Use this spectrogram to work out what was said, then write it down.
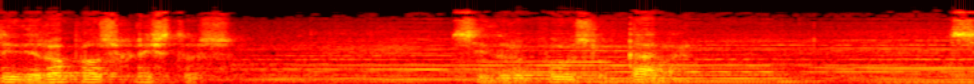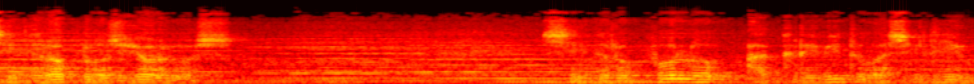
Σιδηρόπλος Χρήστος Σιδηροπούλος Σουλτάνα Σιδηρόπλος Γιώργος. Σιδηροπούλο Ακριβή του Βασιλείου.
